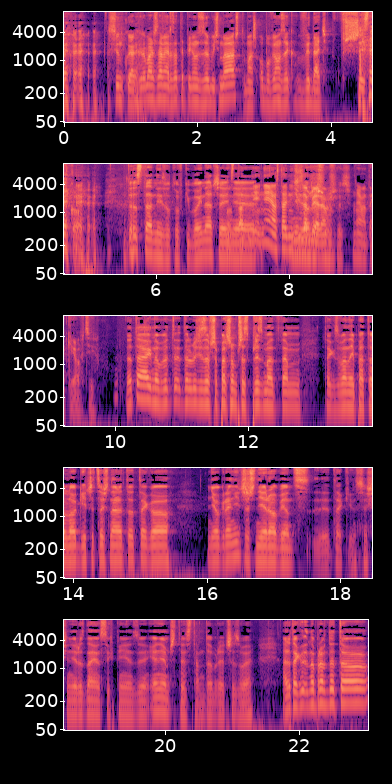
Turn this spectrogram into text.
Synku, jak masz zamiar za te pieniądze zrobić melanż, to masz obowiązek wydać wszystko. Do ostatniej złotówki, bo inaczej Ostatni, nie, nie, ostatni nie ci zabieram. ruszyć. Nie ma takiej opcji. No tak, no bo to, to ludzie zawsze patrzą przez pryzmat tam tak zwanej patologii czy coś, no ale to tego nie ograniczysz nie robiąc, tak, w sensie nie rozdając tych pieniędzy. Ja nie wiem, czy to jest tam dobre, czy złe, ale tak naprawdę to,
